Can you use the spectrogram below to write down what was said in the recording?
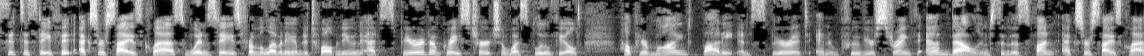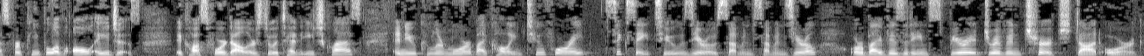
Sit to Stay Fit exercise class Wednesdays from 11 a.m. to 12 noon at Spirit of Grace Church in West Bloomfield. Help your mind, body, and spirit and improve your strength and balance in this fun exercise class for people of all ages. It costs $4 to attend each class, and you can learn more by calling 248 682 0770 or by visiting spiritdrivenchurch.org.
